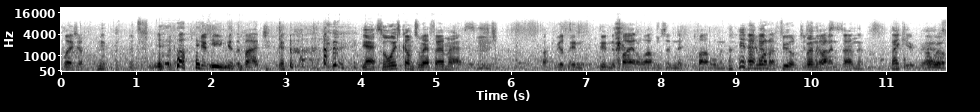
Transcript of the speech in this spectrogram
Pleasure. Get, get the badge. Yes, always come to FMS. We're doing, doing the fire alarms in the Parliament. If you want a tour, just Burn the come in. buses down then. Thank you. I will.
